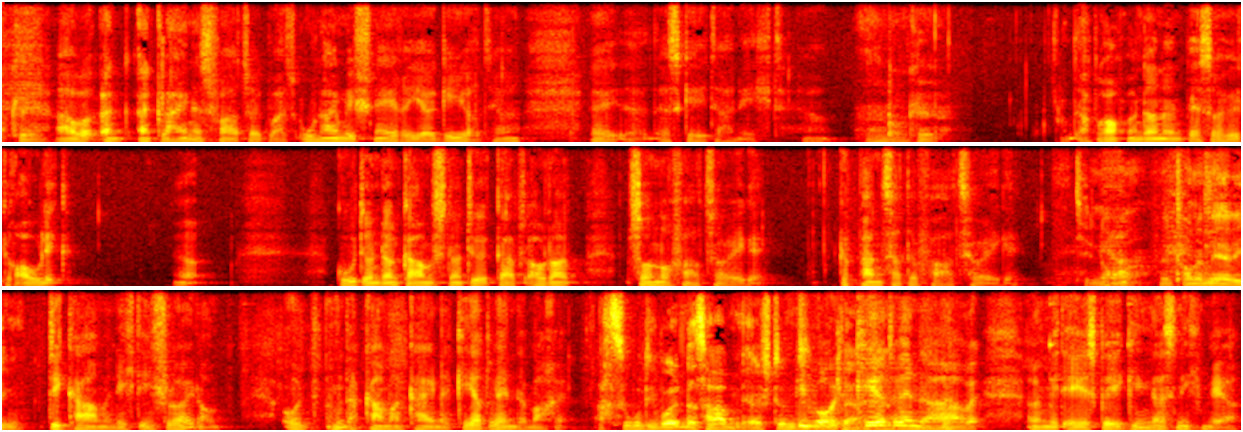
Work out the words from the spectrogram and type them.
Okay. Aber ein, ein, kleines Fahrzeug, was unheimlich schnell reagiert, ja, äh, das geht da nicht. Ja. Ah, okay. Da braucht man dann eine bessere Hydraulik. Ja. Gut, und dann gab es natürlich gab's auch noch Sonderfahrzeuge, gepanzerte Fahrzeuge. Die nochmal ja, eine Tonne mehr wiegen. Die, kamen nicht in Schleudern. Und, und, da kann man keine Kehrtwende machen. Ach so, die wollten das haben, ja stimmt. Die wollten ja, Kehrtwende ja. haben. Und mit ESP ging das nicht mehr.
